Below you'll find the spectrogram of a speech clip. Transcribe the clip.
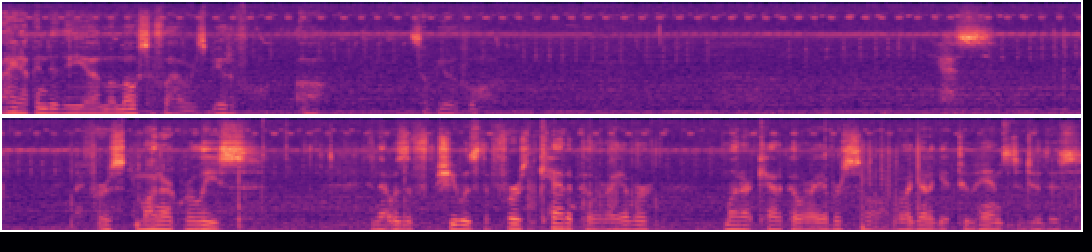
Right up into the uh, mimosa flowers. Beautiful. Oh, so beautiful. Yes my first monarch release and that was the she was the first caterpillar I ever monarch caterpillar I ever saw well I gotta get two hands to do this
